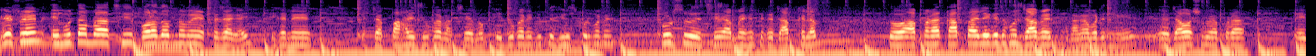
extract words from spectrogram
ডিয়ার ফ্রেন্ড এই মুহূর্তে আমরা আছি বড়দম নামে একটা জায়গায়। এখানে একটা পাহাড়ি দোকান আছে এবং এই দোকানে কিন্তু হিউজ পরিমাণে ফ্রুটস রয়েছে। আমরা এখান থেকে ডাব খেলাম। তো আপনারা কাপ্তাই লেগে যখন যাবেন রাঙামাটি থেকে যাওয়ার সময় আপনারা এই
